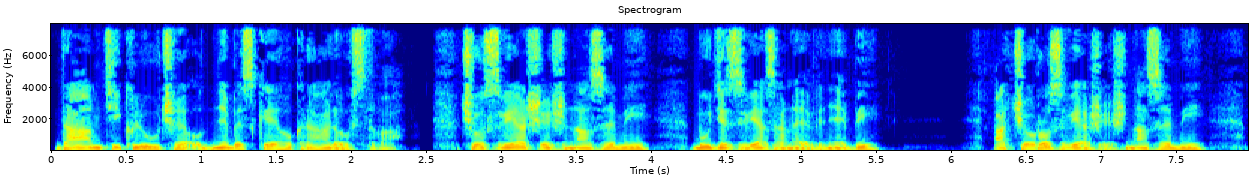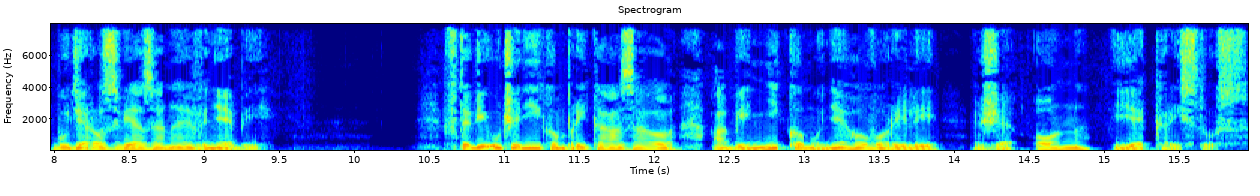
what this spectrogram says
Dám ti kľúče od nebeského kráľovstva. Čo zviažeš na zemi, bude zviazané v nebi, a čo rozviažeš na zemi, bude rozviazané v nebi. Vtedy učeníkom prikázal, aby nikomu nehovorili, že on je Kristus.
